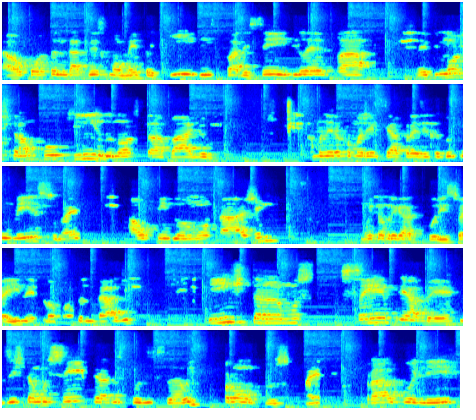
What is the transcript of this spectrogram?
a oportunidade desse momento aqui, de esclarecer e de levar, né, de mostrar um pouquinho do nosso trabalho, a maneira como a gente se apresenta do começo, né, ao fim de uma montagem. Muito obrigado por isso aí, né, pela oportunidade. E estamos sempre abertos, estamos sempre à disposição e prontos né, para acolher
